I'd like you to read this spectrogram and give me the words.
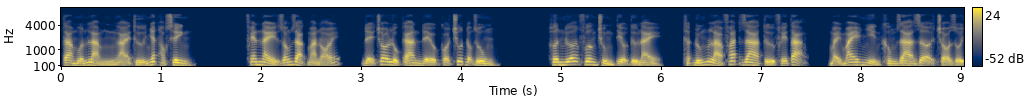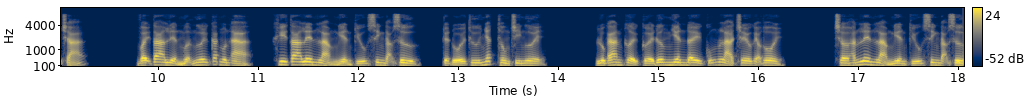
ta muốn làm ngài thứ nhất học sinh. Phen này dóng dạc mà nói, để cho lục an đều có chút đ ộ n g dung. Hơn nữa phương trùng tiểu từ này, thật đúng là phát ra từ phế tạng, mảy may nhìn không ra dở trò dối trá. Vậy ta liền mượn ngươi cắt ngôn à khi ta lên làm nghiên cứu sinh đạo sư, tuyệt đối thứ nhất thông chi ngươi. Lục an cười cười đương nhiên đây cũng là trêu ghẹo thôi. Chờ hắn lên làm nghiên cứu sinh đạo sư,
